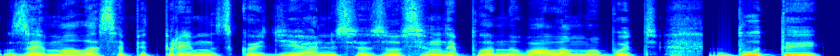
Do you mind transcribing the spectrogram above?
займалася підприємницькою діяльністю, зовсім не планувала, мабуть, бути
